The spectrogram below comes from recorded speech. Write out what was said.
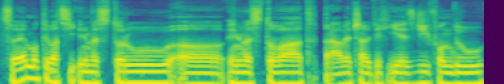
co je motivací investorů eh, investovat právě třeba do těch ESG fondů?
